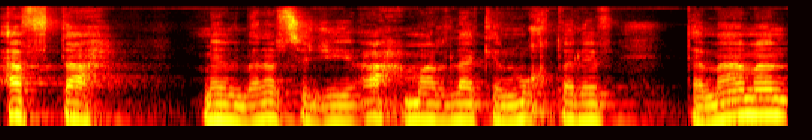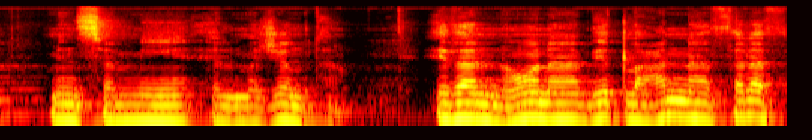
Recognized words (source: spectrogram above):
أفتح من البنفسجي أحمر لكن مختلف تماما بنسميه الماجنتا. إذا هنا بيطلع عنا ثلاث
